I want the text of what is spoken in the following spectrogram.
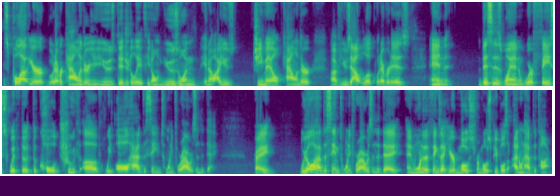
Just pull out your whatever calendar you use digitally. If you don't use one, you know, I use Gmail calendar. Uh, if you use Outlook, whatever it is. And this is when we're faced with the, the cold truth of we all have the same 24 hours in the day, right? We all have the same 24 hours in the day. And one of the things I hear most from most people is, I don't have the time.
